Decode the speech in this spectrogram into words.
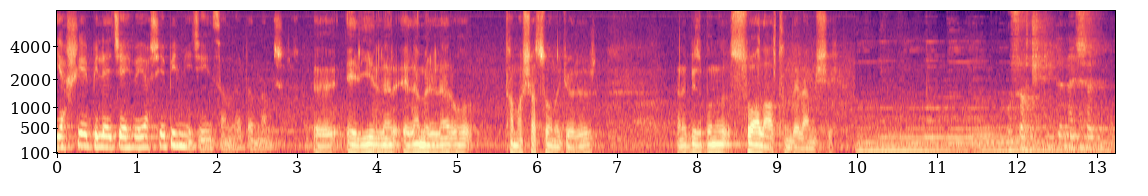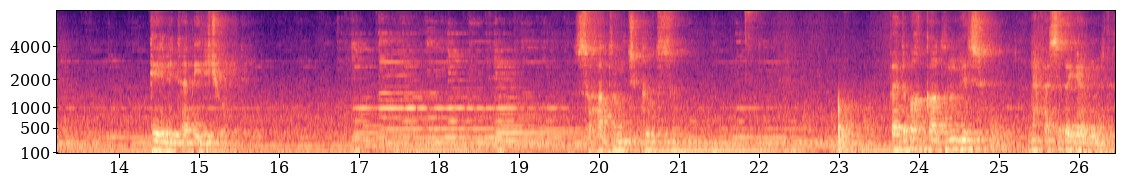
yaşaya biləcək və yaşaya bilməyəcək insanlardan danışırıq. e, eləyirlər, eləmirlər, o tamaşaçı onu görür. Yəni biz bunu sual altında eləmişik. Bu sakitlikdə nəsə qeyri-təbiilik var idi. Saatın çıkıltısı. Bədbaxt qadının heç nəfəsi də gəlmirdi.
